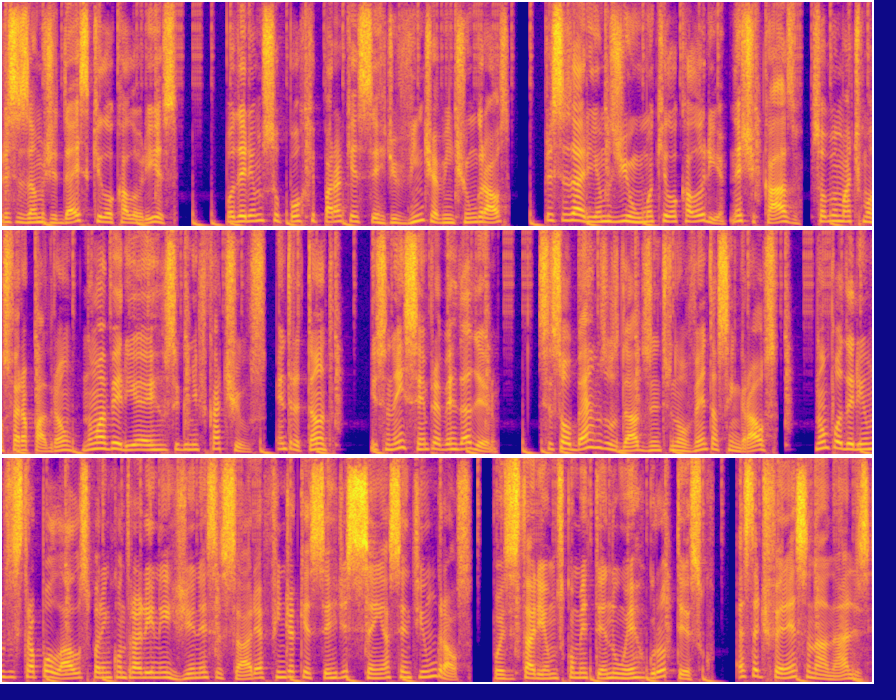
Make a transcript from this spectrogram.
precisamos de 10 quilocalorias, poderíamos supor que para aquecer de 20 a 21 graus precisaríamos de 1 quilocaloria. Neste caso, sob uma atmosfera padrão, não haveria erros significativos. Entretanto, isso nem sempre é verdadeiro. Se soubermos os dados entre 90 a 100 graus, não poderíamos extrapolá-los para encontrar a energia necessária a fim de aquecer de 100 a 101 graus, pois estaríamos cometendo um erro grotesco. Esta diferença na análise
